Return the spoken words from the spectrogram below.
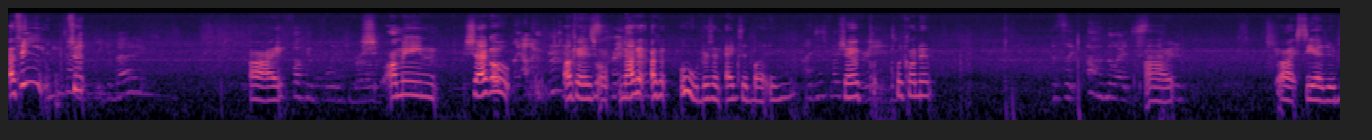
I think, You so, gotta think about it. alright. Fucking flinch, bro. I mean, should I go? Like, I'm like, Okay, so now I can, I can, ooh, there's an exit button. I just Should I cl- click on it? It's like, oh no, I just Alright. Alright, see ya, dude.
